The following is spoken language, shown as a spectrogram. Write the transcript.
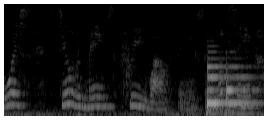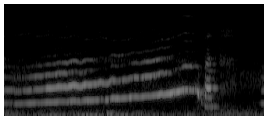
voice still remains free while singing. So you're not singing, ah, but ah,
